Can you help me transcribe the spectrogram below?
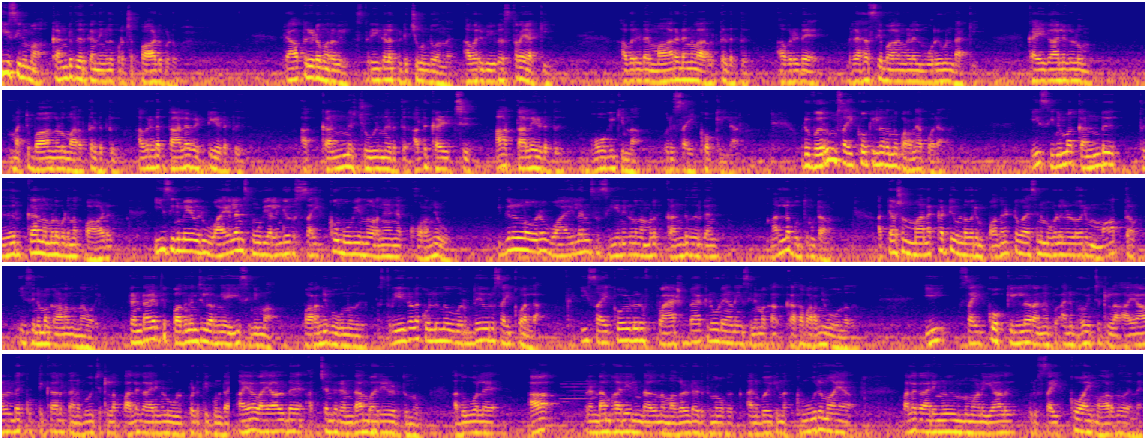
ഈ സിനിമ കണ്ടു തീർക്കാൻ നിങ്ങൾ കുറച്ച് പാടുപെടും. രാത്രിയുടെ മറവിൽ സ്ത്രീകളെ പിടിച്ചുകൊണ്ടുവന്ന് അവരെ വിവസ്ത്രയാക്കി അവരുടെ മാരടങ്ങൾ അറുത്തെടുത്ത് അവരുടെ രഹസ്യഭാഗങ്ങളിൽ മുറിവുണ്ടാക്കി കൈകാലുകളും മറ്റു ഭാഗങ്ങളും അറുത്തെടുത്ത് അവരുടെ തല വെട്ടിയെടുത്ത് ആ കണ്ണ് ചൂഴ്ന്നെടുത്ത് അത് കഴിച്ച് ആ തലയെടുത്ത് ഭോഗിക്കുന്ന ഒരു സൈക്കോ കില്ലർ. ഒരു വെറും സൈക്കോ കില്ലർ എന്ന് പറഞ്ഞാൽ പോരാ. ഈ സിനിമ കണ്ട് തീർക്കാൻ നമ്മൾ പെടുന്ന പാട്. ഈ സിനിമയെ ഒരു വയലൻസ് മൂവി അല്ലെങ്കിൽ ഒരു സൈക്കോ മൂവി എന്ന് പറഞ്ഞു കഴിഞ്ഞാൽ കുറഞ്ഞു പോകും. ഇതിലുള്ള ഓരോ വയലൻസ് സീനുകൾ നമ്മൾ കണ്ടു തീർക്കാൻ നല്ല ബുദ്ധിമുട്ടാണ്. അത്യാവശ്യം മനക്കട്ടിയുള്ളവരും പതിനെട്ട് വയസ്സിന് മുകളിലുള്ളവരും മാത്രം ഈ സിനിമ കാണാൻ നിന്നാൽ മതി. രണ്ടായിരത്തി പതിനഞ്ചിൽ ഇറങ്ങിയ ഈ സിനിമ പറഞ്ഞു പോകുന്നത് സ്ത്രീകളെ കൊല്ലുന്നത് വെറുതെ ഒരു സൈക്കോ അല്ല. ഈ സൈക്കോയുടെ ഒരു ഫ്ലാഷ് ബാക്കിലൂടെയാണ് ഈ സിനിമ കഥ പറഞ്ഞു പോകുന്നത്. ഈ സൈക്കോ കില്ലർ അനുഭ അനുഭവിച്ചിട്ടുള്ള അയാളുടെ കുട്ടിക്കാലത്ത് അനുഭവിച്ചിട്ടുള്ള പല കാര്യങ്ങളും ഉൾപ്പെടുത്തിക്കൊണ്ട് അയാൾ അയാളുടെ അച്ഛന്റെ രണ്ടാം ഭാര്യയുടെ അടുത്തുനിന്നും അതുപോലെ ആ രണ്ടാം ഭാര്യയിൽ ഉണ്ടാകുന്ന മകളുടെ അടുത്ത് നമുക്ക് അനുഭവിക്കുന്ന ക്രൂരമായ പല കാര്യങ്ങളിൽ നിന്നുമാണ് ഇയാൾ ഒരു സൈക്കോ ആയി മാറുന്നത് തന്നെ.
